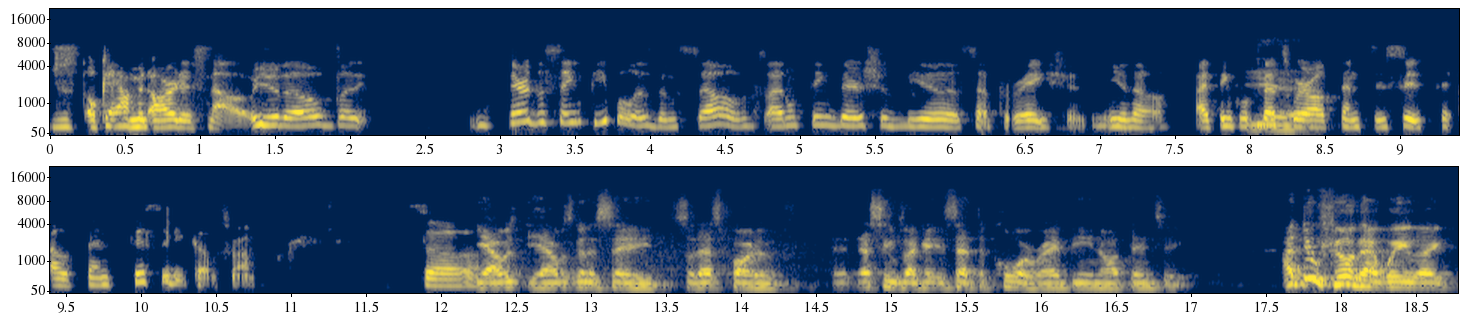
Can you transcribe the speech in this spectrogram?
just okay, I'm an artist now, you know, but they're the same people as themselves. I don't think there should be a separation, you know. I think that's where authenticity authenticity comes from. So Yeah, I was yeah, I was gonna say, so that's part of that seems like it's at the core, right? Being authentic. I do feel that way. Like,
